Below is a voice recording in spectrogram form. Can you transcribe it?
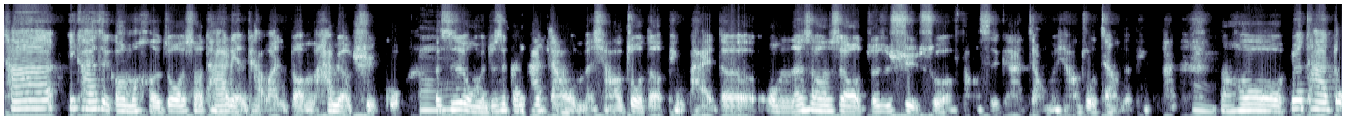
他一开始跟我们合作的时候，他连台湾都还没有去过。可是我们就是跟他讲我们想要做的品牌的，我们那时候是用就是叙述的方式跟他讲我们想要做这样的品牌。嗯，然后因为他对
